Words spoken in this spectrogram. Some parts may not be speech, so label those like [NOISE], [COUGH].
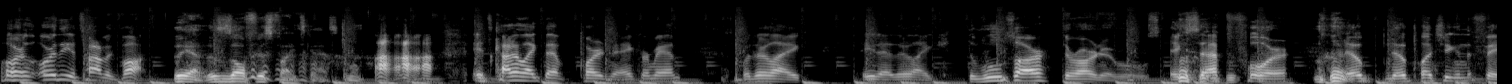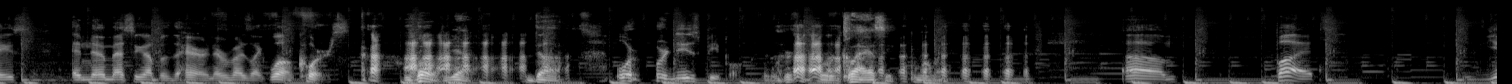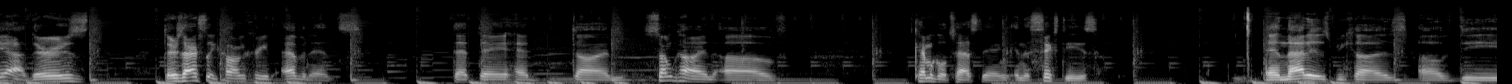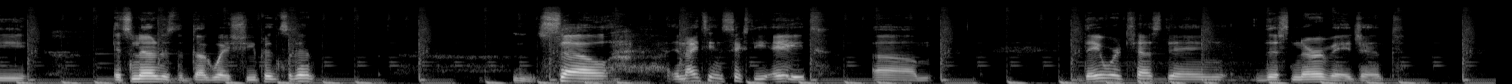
or or the atomic bomb. Yeah, this is all fist fights, guys. Come on. [LAUGHS] it's kind of like that part in Anchorman where they're like, you know, they're like, the rules are there are no rules [LAUGHS] except for [LAUGHS] no no punching in the face and no messing up of the hair. And everybody's like, well, of course. Oh, yeah. Duh. or we're news people. We're, we're classy. Come on. man. Um, but yeah, there's there's actually concrete evidence that they had done some kind of chemical testing in the 60s and that is because of the it's known as the Dugway sheep incident Hmm. so in 1968 um, they were testing this nerve agent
